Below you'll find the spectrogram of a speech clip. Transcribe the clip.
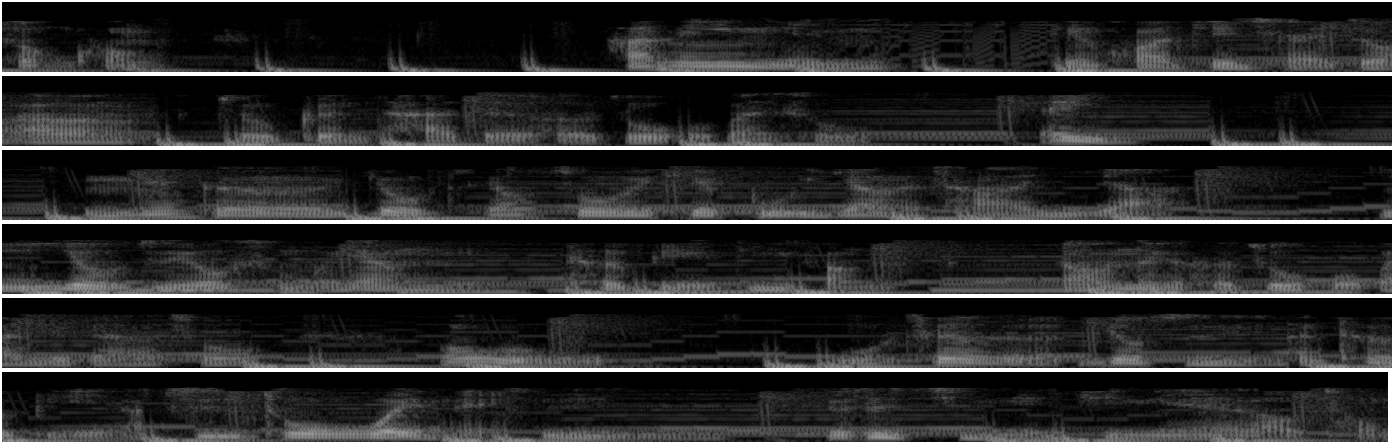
状况？他那一年电话接起来之后，他就跟他的合作伙伴说：“哎、你那个柚子要做一些不一样的差异啊，你柚子有什么样特别的地方？”然后那个合作伙伴就跟他说：“哦。”我这柚子很特别啊，汁多味美，是就是几年几年的老虫，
